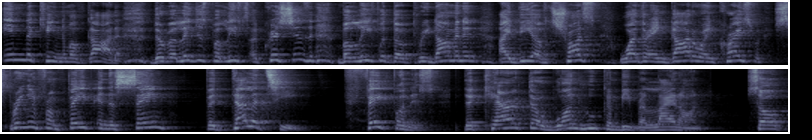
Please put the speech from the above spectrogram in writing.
in the kingdom of God. The religious beliefs of Christians, belief with the predominant idea of trust, whether in God or in Christ, springing from faith in the same fidelity, faithfulness, the character of one who can be relied on. So,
